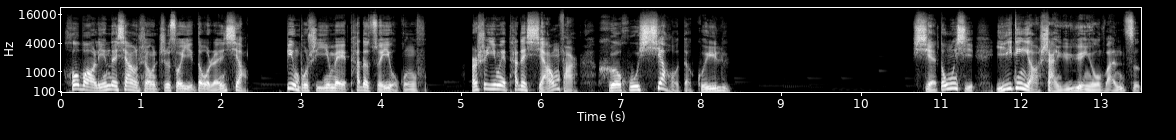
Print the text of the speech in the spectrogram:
侯宝林的相声之所以逗人笑，并不是因为他的嘴有功夫，而是因为他的想法合乎笑的规律。写东西一定要善于运用文字，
